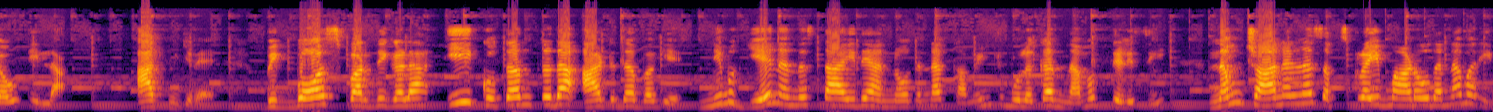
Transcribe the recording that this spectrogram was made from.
ಡೌಟ್ ಇಲ್ಲ. ಆತ್ಮೀಗೆರೆ ಬಿಗ್ ಬಾಸ್ ಸ್ಪರ್ಧಿಗಳ ಈ ಕುತಂತ್ರದ ಆಟದ ಬಗ್ಗೆ ನಿಮಗ್ ಏನ್ ಅನ್ನಿಸ್ತಾ ಇದೆ ಅನ್ನೋದನ್ನ ಕಮೆಂಟ್ ಮೂಲಕ ನಮಗ್ ತಿಳಿಸಿ. ನಮ್ ಚಾನೆಲ್ನ ಸಬ್ಸ್ಕ್ರೈಬ್ ಮಾಡೋದನ್ನ ಮರೀರಿ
